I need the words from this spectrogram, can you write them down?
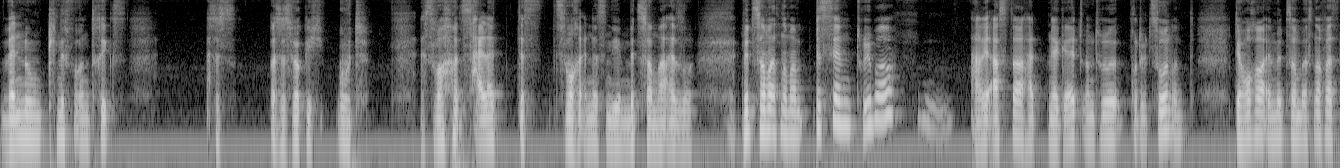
Wendungen, Kniffe und Tricks. Es ist, es ist wirklich gut. Es war das Highlight des, des Wochenendes neben Midsommar. Also Midsommar ist nochmal ein bisschen drüber. Ari Aster hat mehr Geld und Produktion und der Horror in Midsommar ist noch was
